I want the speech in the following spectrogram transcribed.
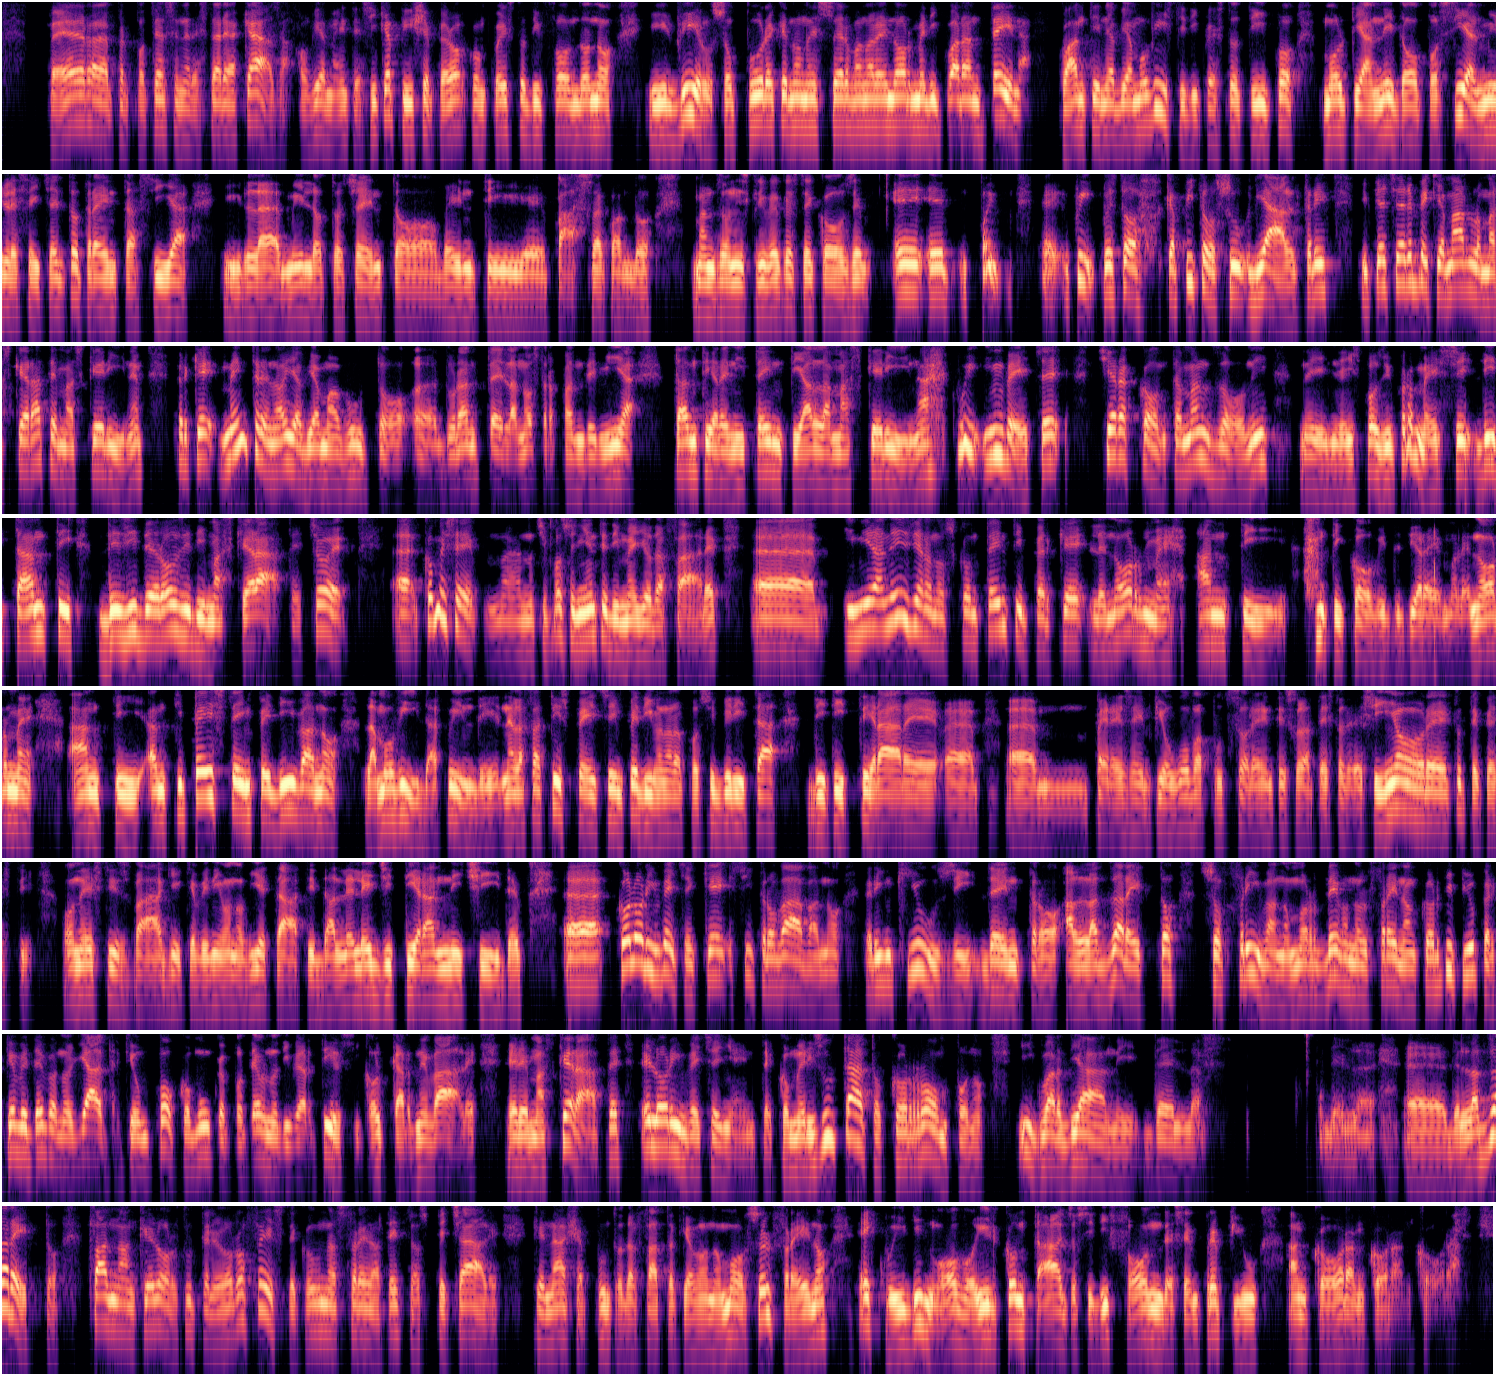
per, per, potersene restare a casa. Ovviamente si capisce, però con questo diffondono il virus, oppure che non osservano le norme di quarantena. Quanti ne abbiamo visti di questo tipo molti anni dopo, sia il 1630 sia il 1820 e passa, quando Manzoni scrive queste cose. E, e poi eh, qui questo capitolo sugli altri mi piacerebbe chiamarlo mascherate e mascherine, perché mentre noi abbiamo avuto eh, durante la nostra pandemia tanti renitenti alla mascherina, qui invece ci racconta Manzoni nei, nei sposi promessi di tanti desiderosi di mascherate, cioè eh, come se eh, non ci fosse niente di meglio da fare, eh, i milanesi erano scontenti perché le norme anti, anti-Covid, diremmo, le norme anti, antipeste impedivano la movida, quindi nella fattispecie impedivano la possibilità di, di tirare, eh, ehm, per esempio, uova puzzolenti sulla testa delle signore, tutti questi onesti svaghi che venivano vietati dalle leggi tirannicide. Eh, coloro invece che si trovavano rinchiusi dentro al lazzaretto, soffrivano, mordevano il freno ancora di più perché vedevano gli altri che un po' comunque potevano divertirsi col carnevale e le mascherate e loro invece niente. Come risultato corrompono i guardiani del del, eh, del, Lazzaretto, fanno anche loro tutte le loro feste con una sfrenatezza speciale che nasce appunto dal fatto che avevano morso il freno e qui di nuovo il contagio si diffonde sempre più ancora, ancora, ancora.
